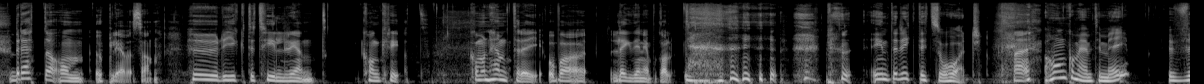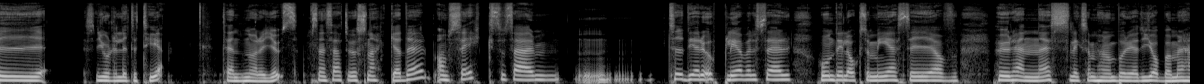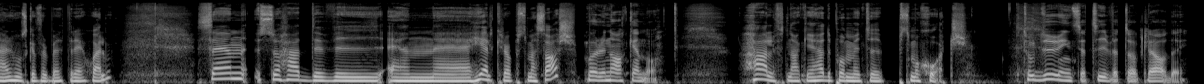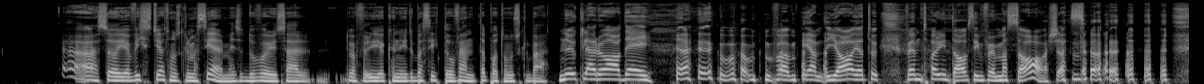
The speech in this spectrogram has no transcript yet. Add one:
Berätta om upplevelsen. Hur gick det till rent konkret? Kom hon hem till dig och bara lägg dig ner på golvet? inte riktigt så hårt. Nej. Hon kom hem till mig, vi gjorde lite te, tände några ljus. Sen satt vi och snackade om sex och så här, mm, tidigare upplevelser. Hon delade också med sig av hur hennes, liksom hur hon började jobba med det här. Hon ska få berätta det själv. Sen så hade vi en eh, helkroppsmassage. Var du naken då? Halvt naken, jag hade på mig typ små shorts. Tog du initiativet att klä av dig? Alltså jag visste ju att hon skulle massera mig så då var det ju så här, jag kunde ju inte bara sitta och vänta på att hon skulle bara nu klär du av dig. Vad- Vad menar Ja, jag tog, vem tar inte av sig inför en massage? Alltså,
